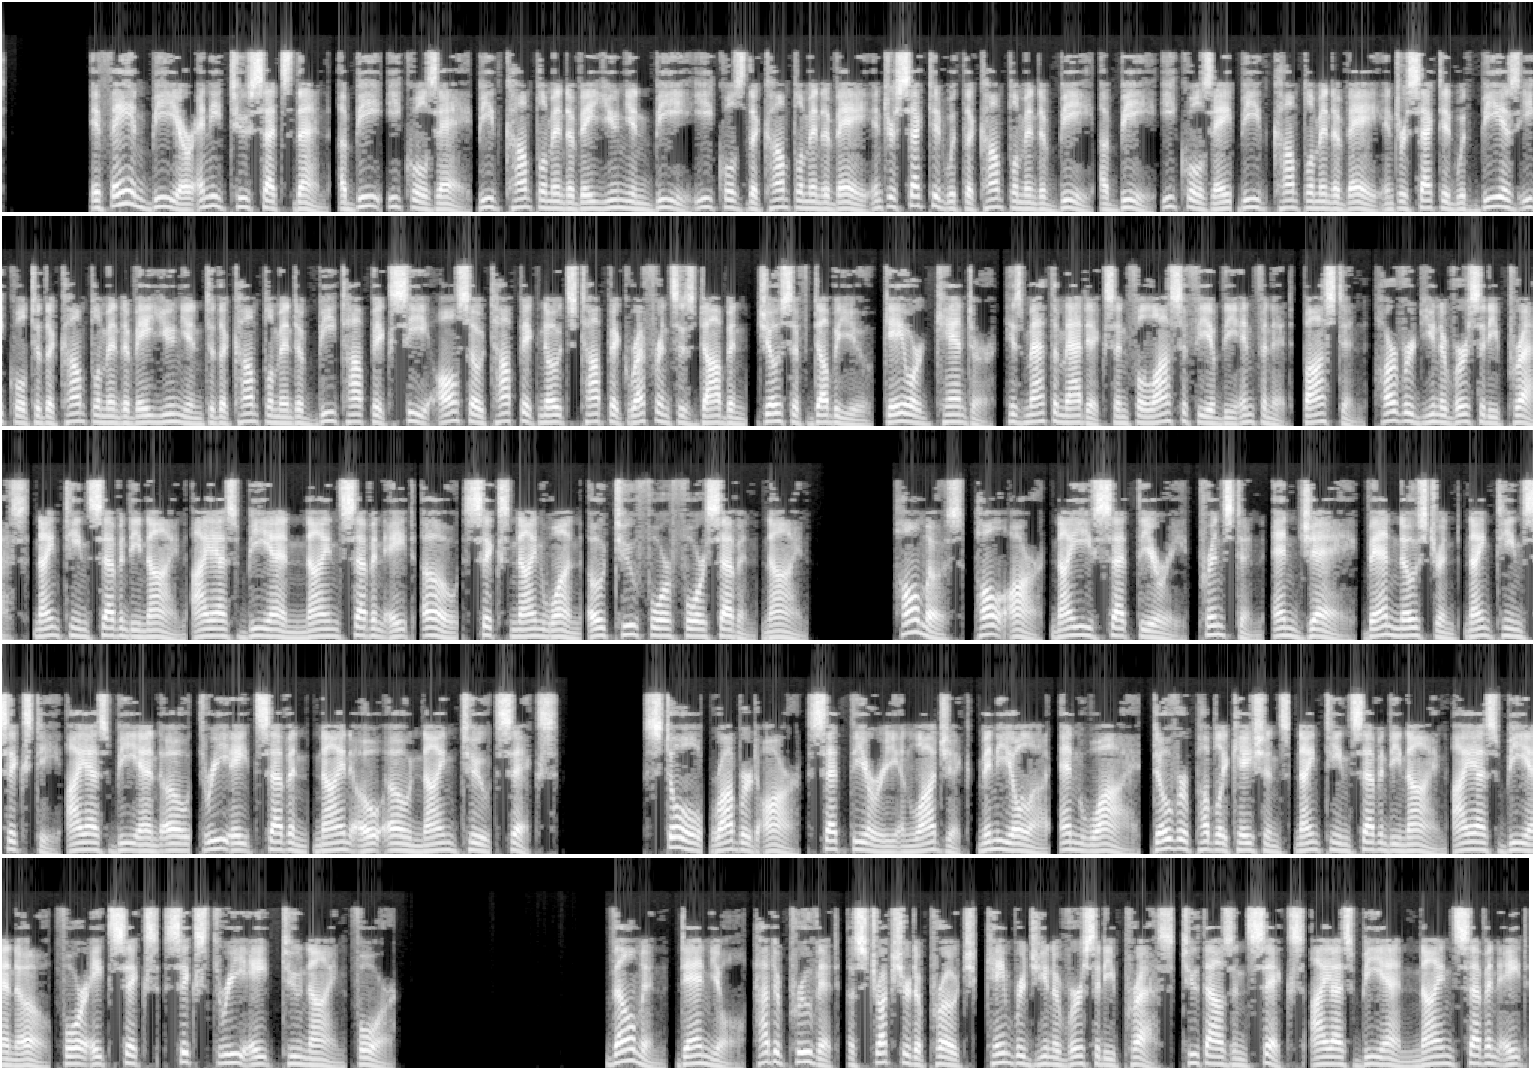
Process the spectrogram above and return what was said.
If A and B are any two sets then, a B equals A B the complement of A union B equals the complement of A intersected with the complement of B a B equals A B the complement of A intersected with B is equal to the complement of A union to the complement of B topic See also topic Notes topic References Dauben, Joseph W., Georg Cantor, His Mathematics and Philosophy of the Infinite, Boston, Harvard University Press 1979 ISBN 978 0 691 2447 9. Halmos, Paul R., Naive Set Theory, Princeton, N.J., Van Nostrand 1960, ISBN 0-387-90092-6. Stoll, Robert R., Set Theory and Logic, Mineola, N.Y., Dover Publications 1979, ISBN 0-486-63829-4. Velleman, Daniel, How to Prove It, A Structured Approach, Cambridge University Press 2006 ISBN 978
